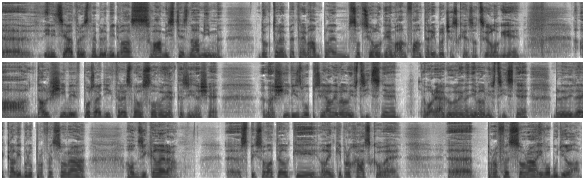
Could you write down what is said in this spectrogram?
E, iniciátory jsme byli my dva s vámi jistě známým doktorem Petrem Hamplem, sociologem enfant terrible české sociologie. A dalšími v pořadí, které jsme oslovili a kteří naše, naší výzvu přijali velmi vstřícně, nebo reagovali na ně velmi vstřícně, byli lidé kalibru profesora Honzi Kellera, e, spisovatelky Lenky Procházkové, Eh, profesora Ivo Budila,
